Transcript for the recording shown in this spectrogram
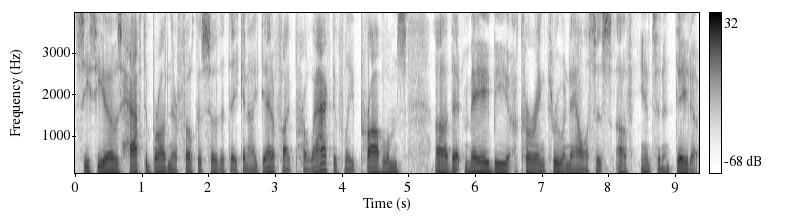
CCOs have to broaden their focus so that they can identify proactively problems uh, that may be occurring through analysis of incident data.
